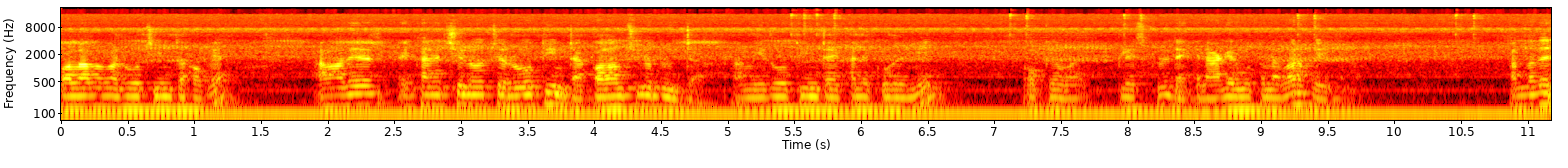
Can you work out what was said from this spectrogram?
কলাম আবার রো চিনতে হবে। আমাদের এখানে ছিল হচ্ছে রো তিনটা, কলাম ছিল দুইটা। আমি রো তিনটা এখানে করে নিই। ওকে প্লেস করে দেখেন, আগের মতন আবার হয়ে গেল। আপনাদের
